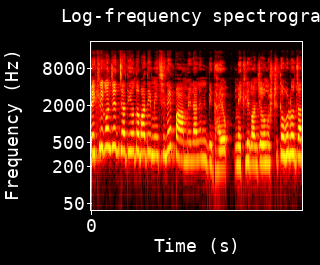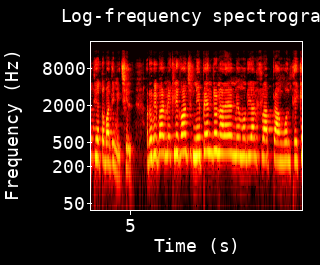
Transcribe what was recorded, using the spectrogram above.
মেখলিগঞ্জের জাতীয়তাবাদী মিছিলে পা মেলালেন বিধায়ক। মেখলিগঞ্জে অনুষ্ঠিত হলো জাতীয়তাবাদী মিছিল। রবিবার মেখলিগঞ্জ নৃপেন্দ্র নারায়ণ মেমোরিয়াল ক্লাব প্রাঙ্গণ থেকে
